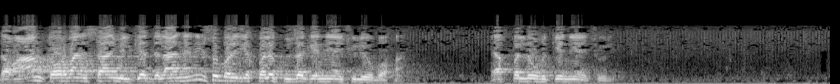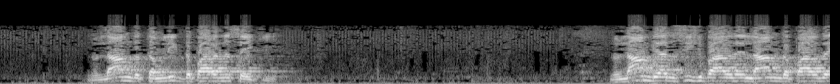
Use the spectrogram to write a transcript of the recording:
دا عام طور پر انسان ملکیت دلانے نہیں سو بری خپل کوزا کے نہیں چولی او بہا یا خپل لوگ کے نہیں چولی نو لام د تملیک د پارا نہ صحیح کی نو لام بیا دسی سی پار دے لام د پار دے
